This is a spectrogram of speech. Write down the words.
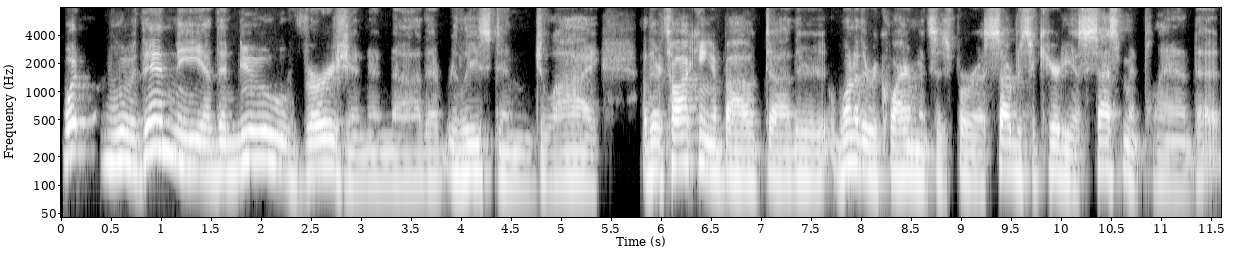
what within the uh, the new version and uh, that released in july they're talking about uh, there one of the requirements is for a cybersecurity assessment plan that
